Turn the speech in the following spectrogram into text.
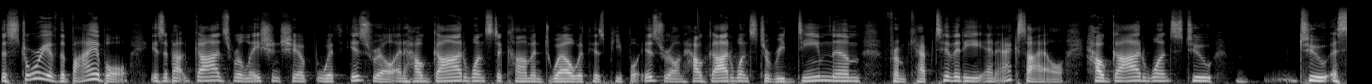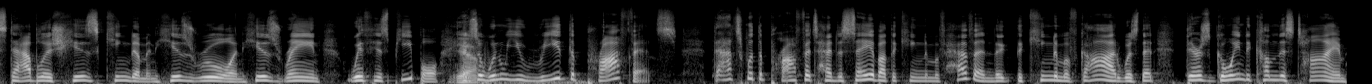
The story of the Bible is about God's relationship with Israel and how God wants to come and dwell with his people Israel and how God wants to redeem them from captivity and exile, how God wants to to establish his kingdom and his rule and his reign with his people. Yeah. And so when you read the prophets, That's what the prophets had to say about the kingdom of heaven. The, the kingdom of God was that there's going to come this time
